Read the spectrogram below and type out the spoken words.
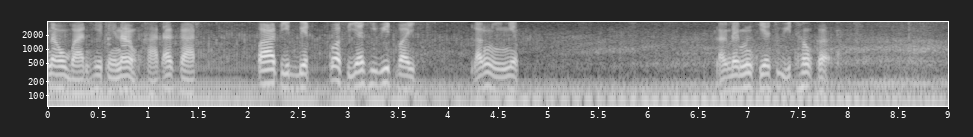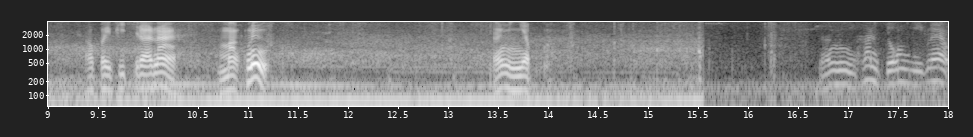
เน่าบานเฮ็ดให้น้ำขาดอากาศปลาติดเบ็ดก็เสียชีวิตไปหลังนี้เงียบหลังใดมันเสียชีวิตเท่ากับเอาไปพิจารณาหมักนึ่งหลังนี้เงียบ ดังนี้ขั้นจมอีกแล้ว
